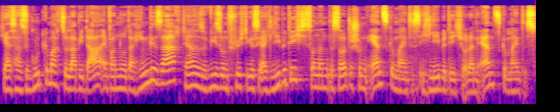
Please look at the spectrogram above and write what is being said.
ja, das hast du gut gemacht, so lapidar einfach nur dahingesagt, ja, so wie so ein flüchtiges Ja, ich liebe dich, sondern das sollte schon ein ernst gemeintes Ich liebe dich oder ein ernst gemeintes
